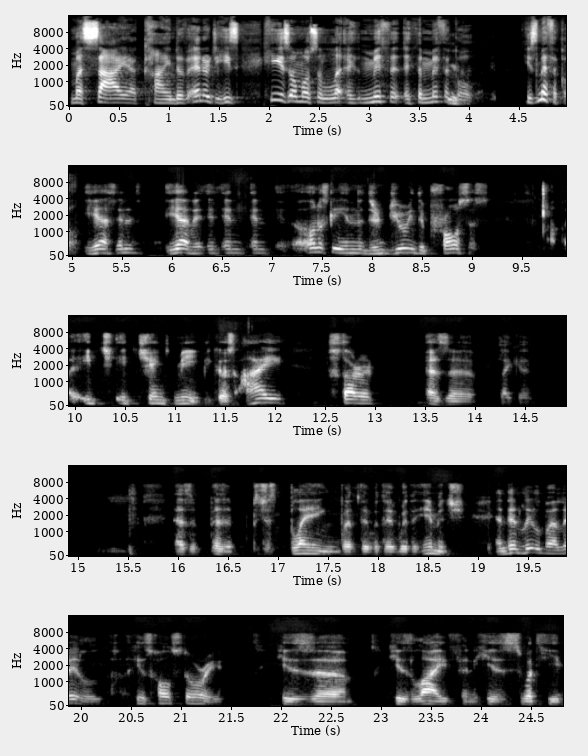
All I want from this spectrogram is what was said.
Messiah kind of energy. He's he is almost a, a myth, a mythical. He's mythical. Yes, and yeah, and, and and honestly, in the, during the process, it it changed me because I started as a like a as a as a just playing with the with the with the image, and then little by little, his whole story, his. Uh, his life and his what he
